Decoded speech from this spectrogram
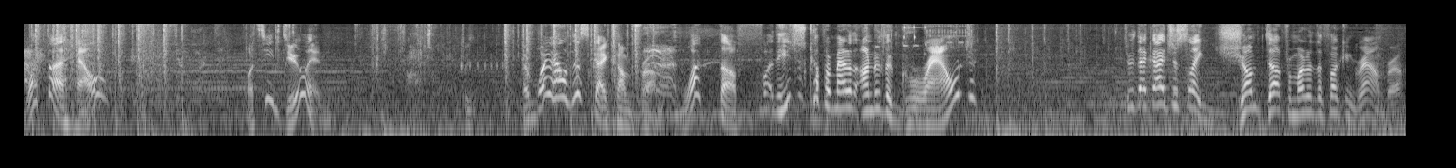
What the hell? What's he doing? And where the hell did this guy come from? What the fuck? Did he just come from out of the, under the ground? Dude, that guy just like jumped up from under the fucking ground, bro.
